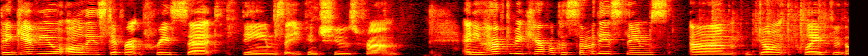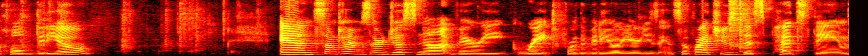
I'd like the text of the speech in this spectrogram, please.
They give you all these different preset themes that you can choose from. And you have to be careful because some of these themes um, don't play through the whole video. And sometimes they're just not very great for the video you're using. So if I choose this pets theme,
